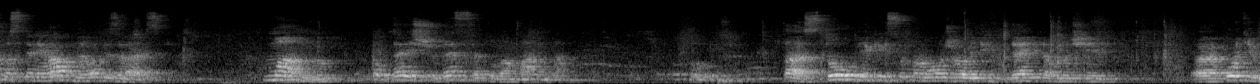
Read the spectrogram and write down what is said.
спостерігав народ ізраїльський? Манну. Одне із чудес це була манна. Та, стовп, який супроводжував їх вдень та вночі. Е, Потім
